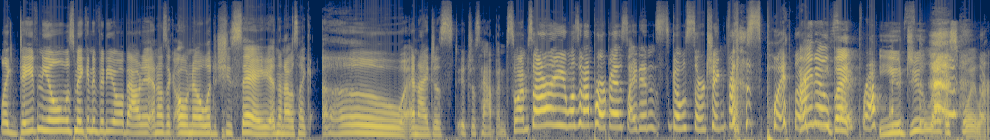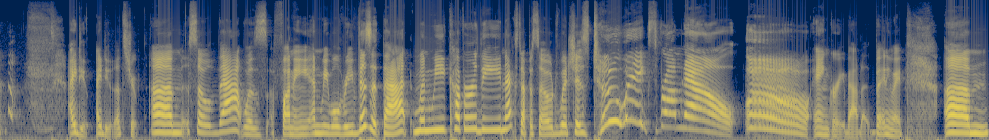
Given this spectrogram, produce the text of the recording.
like Dave Neal was making a video about it and I was like, "Oh no, what did she say?" And then I was like, "Oh." And I just it just happened. So I'm sorry. It wasn't on purpose. I didn't go searching for the spoiler. I know, but promise. you do love a spoiler. I do. I do. That's true. Um so that was funny and we will revisit that when we cover the next episode, which is 2 weeks from now. Oh, angry about it. But anyway, um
